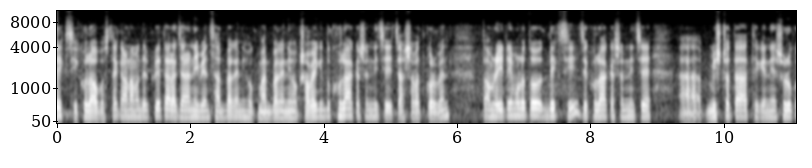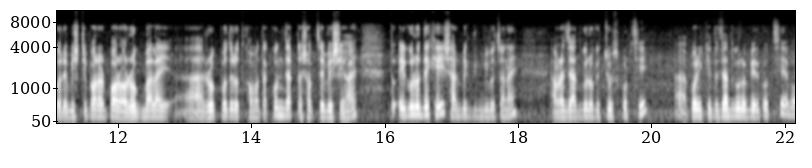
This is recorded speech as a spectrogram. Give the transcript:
দেখছি খোলা অবস্থায়, কারণ আমাদের ক্রেতারা যারা নেবেন সাত বাগানি হোক মাঠ বাগানি হোক, সবাই কিন্তু খোলা আকাশের নিচেই চাষাবাদ করবেন। তো আমরা এটাই মূলত দেখছি যে খোলা আকাশের নিচে মিষ্টতা থেকে নিয়ে শুরু করে বৃষ্টি পড়ার পরও রোগবালাই রোগ প্রতিরোধ ক্ষমতা কোন জাতটা সবচেয়ে বেশি হয়? তো এগুলো দেখেই সার্বিক দিক বিবেচনায় আমরা জাতগুলোকে চুজ করছি পরীক্ষিত জাতগুলো বের করছি এবং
